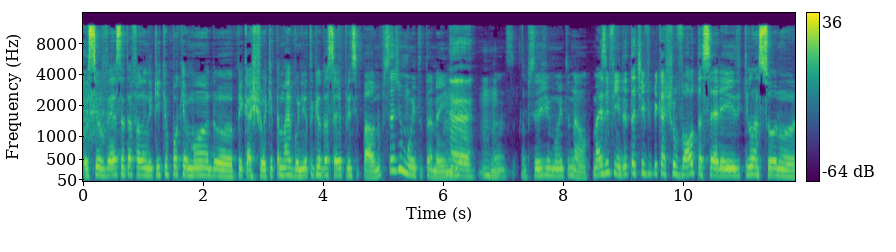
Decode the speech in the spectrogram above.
O Silvestre tá falando aqui que o Pokémon do Pikachu aqui tá mais bonito que o da série principal. Não precisa de muito também, né? É. Uhum. Não, não, precisa de muito, não. Mas enfim, Detetive Pikachu volta a série que lançou no.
